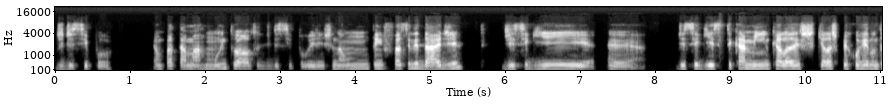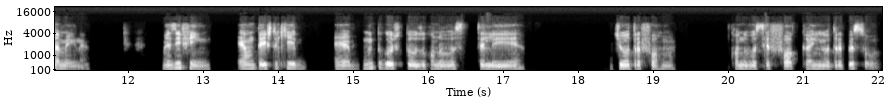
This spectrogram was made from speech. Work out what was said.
de discípulo. É um patamar muito alto de discípulo. E a gente não tem facilidade de seguir, é, de seguir esse caminho que elas, que elas percorreram também, né? Mas, enfim, é um texto que é muito gostoso quando você lê de outra forma, quando você foca em outra pessoa.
